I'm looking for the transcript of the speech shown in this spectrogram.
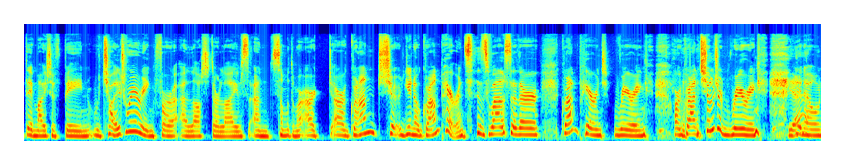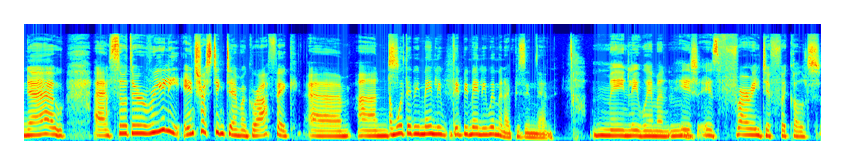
they might have been child rearing for a lot of their lives, and some of them are are, grand you know grandparents as well. So they're grandparent rearing or grandchildren rearing. Yeah. You know now, um, so they're a really interesting demographic. Um, and and would they be mainly they'd be mainly women, I presume then mainly women. Mm. It is very difficult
